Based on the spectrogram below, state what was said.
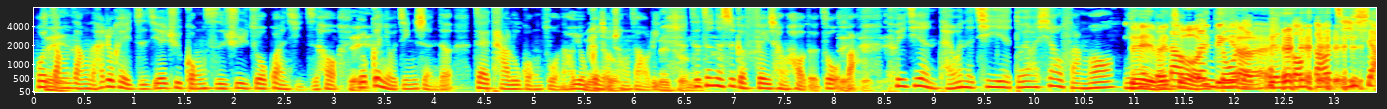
或脏脏的，他就可以直接去公司去做盥洗之后，又更有精神的再踏入工作，然后又更有创造。道理。没错，这真的是个非常好的做法，推荐台湾的企业都要效仿哦，你会得到更多的员工高绩效。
